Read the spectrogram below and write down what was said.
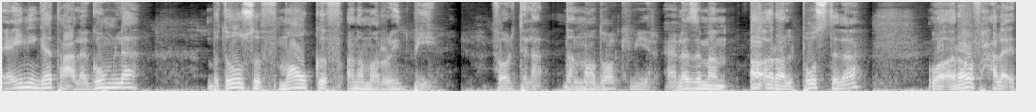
عيني جت على جملة بتوصف موقف أنا مريت بيه. فقلت لا ده الموضوع كبير. يعني لازم أقرأ ال post ده. واقراه في حلقة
